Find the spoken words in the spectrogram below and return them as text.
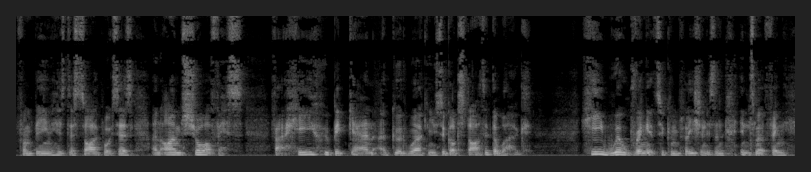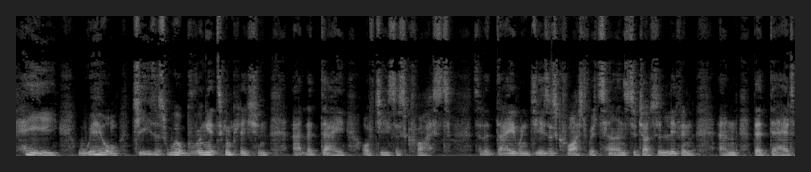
from being his disciple. It says, And I'm sure of this, that he who began a good work in you, so God started the work, he will bring it to completion. It's an intimate thing. He will, Jesus will bring it to completion at the day of Jesus Christ. So the day when Jesus Christ returns to judge the living and the dead,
